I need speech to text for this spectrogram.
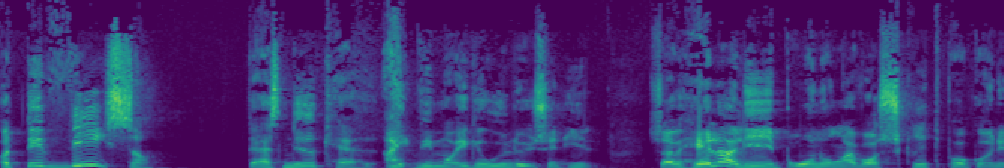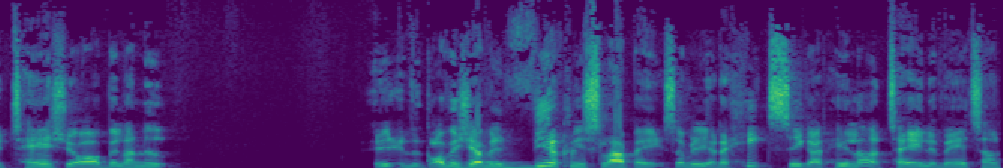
Og det viser deres nedkærhed. Nej, vi må ikke udløse en ild. Så vil hellere lige bruge nogle af vores skridt på at gå en etage op eller ned. Øh, jeg ved godt, hvis jeg vil virkelig slappe af, så vil jeg da helt sikkert hellere tage elevatoren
